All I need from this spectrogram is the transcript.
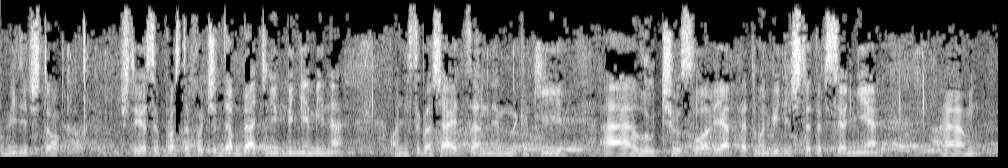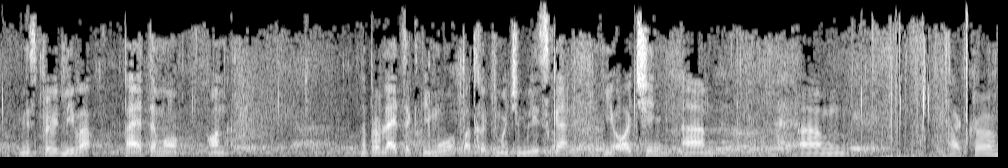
видит, что, что Иосиф просто хочет забрать у них Бениамина, он не соглашается ни на какие э, лучшие условия, поэтому он видит, что это все не, э, несправедливо, поэтому он направляется к нему, подходит к нему очень близко и очень эм, эм, так эм,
